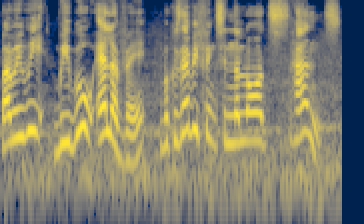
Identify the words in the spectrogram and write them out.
But we, we we will elevate because everything's in the Lord's hands,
